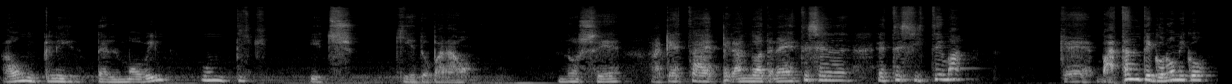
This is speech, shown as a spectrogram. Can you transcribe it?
a un clic del móvil, un tic y quieto parado. No sé ¿A qué estás esperando a tener este, este sistema que es bastante económico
